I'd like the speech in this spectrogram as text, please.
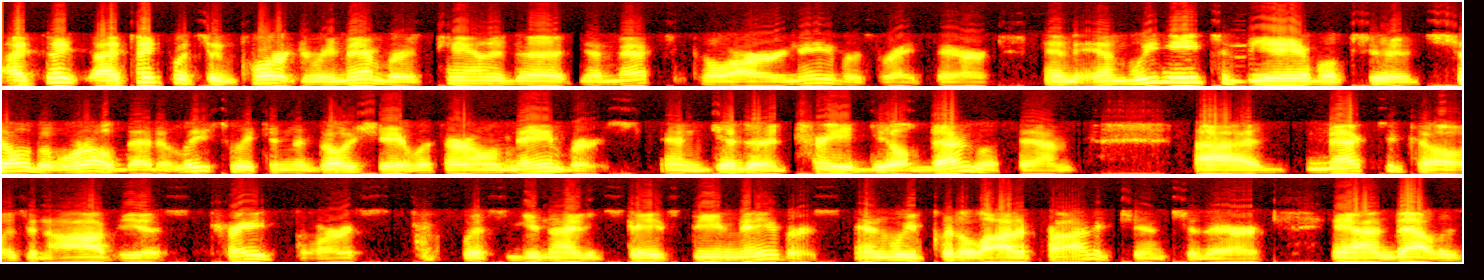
I think I think what's important to remember is Canada and Mexico are our neighbors right there, and and we need to be able to show the world that at least we can negotiate with our own neighbors and get a trade deal done with them. Uh, Mexico is an obvious trade force with the United States being neighbors, and we put a lot of products into there. And that was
